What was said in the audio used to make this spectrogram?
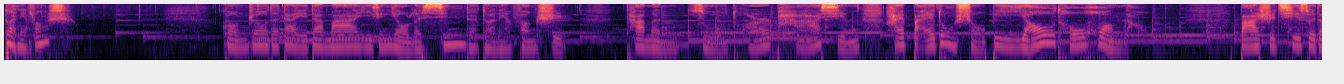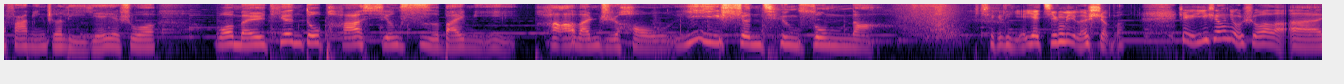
锻炼方式。广州的大爷大妈已经有了新的锻炼方式，他们组团儿爬行，还摆动手臂，摇头晃脑。八十七岁的发明者李爷爷说：“我每天都爬行四百米，爬完之后一身轻松呐。这个李爷爷经历了什么？这个医生就说了，呃，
